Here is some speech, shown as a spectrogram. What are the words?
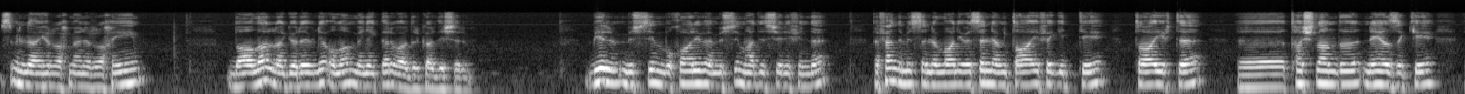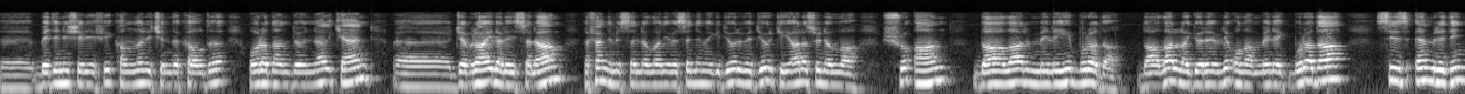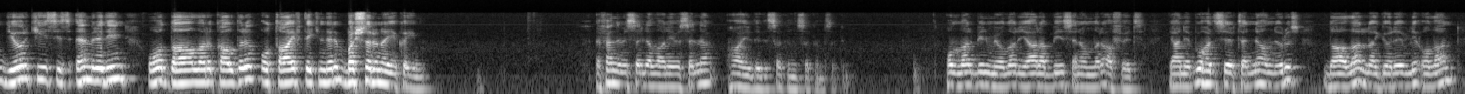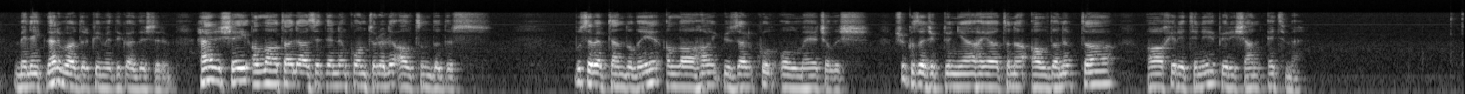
Bismillahirrahmanirrahim. Dağlarla görevli olan melekler vardır kardeşlerim. Bir Müslim, Bukhari ve Müslim hadis-i şerifinde Efendimiz sallallahu aleyhi ve sellem Taif'e gitti. Taif'te e, taşlandı. Ne yazık ki e, bedeni şerifi kanlar içinde kaldı. Oradan dönerken e, Cebrail aleyhisselam Efendimiz sallallahu aleyhi ve selleme gidiyor ve diyor ki Ya Resulallah şu an dağlar meleği burada. Dağlarla görevli olan melek burada. Siz emredin diyor ki siz emredin o dağları kaldırıp o Taif'tekilerin başlarına yıkayım. Efendimiz sallallahu aleyhi ve sellem hayır dedi sakın sakın sakın. Onlar bilmiyorlar ya Rabbi sen onları affet. Yani bu hadis-i şeriften ne anlıyoruz? Dağlarla görevli olan melekler vardır kıymetli kardeşlerim. Her şey allah Teala Hazretlerinin kontrolü altındadır. Bu sebepten dolayı Allah'a güzel kul olmaya çalış. Şu kızacık dünya hayatına aldanıp da ahiretini perişan etme.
